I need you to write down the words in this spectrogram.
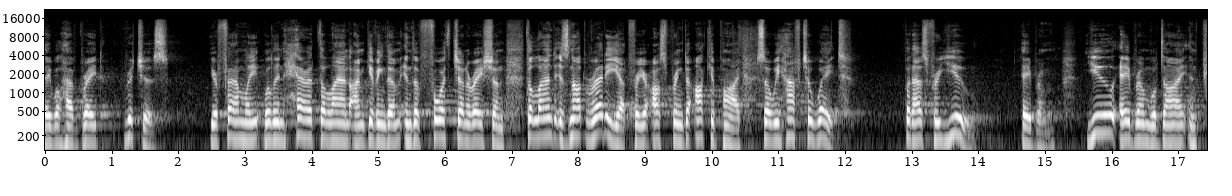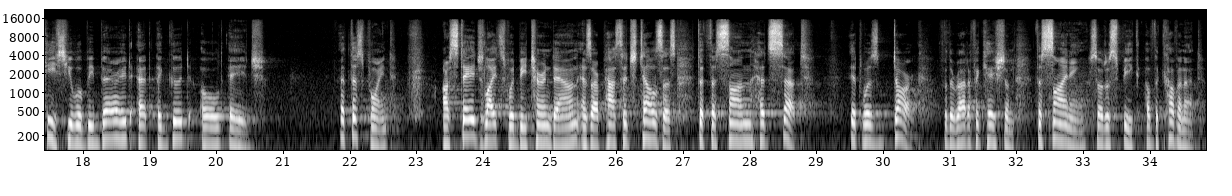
they will have great riches. Your family will inherit the land I'm giving them in the fourth generation. The land is not ready yet for your offspring to occupy, so we have to wait. But as for you, Abram, you, Abram, will die in peace. You will be buried at a good old age. At this point, our stage lights would be turned down as our passage tells us that the sun had set. It was dark for the ratification, the signing, so to speak, of the covenant.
